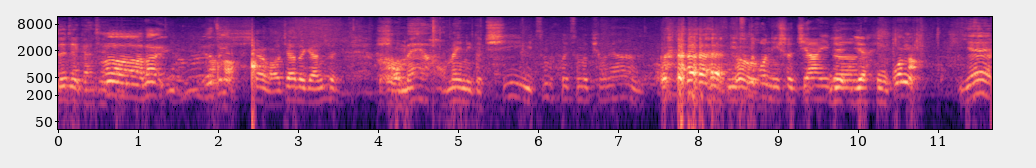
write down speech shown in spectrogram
对对，感觉。啊，那这个像老家的感觉。好美啊，好美！那个气怎么会这么漂亮？你之后你是加一个也也很光啊。耶，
